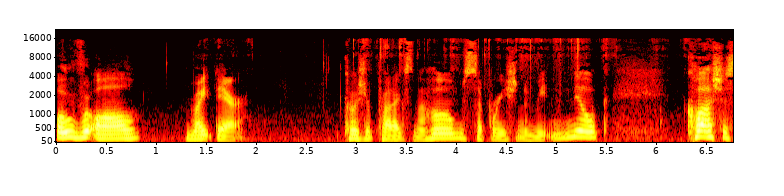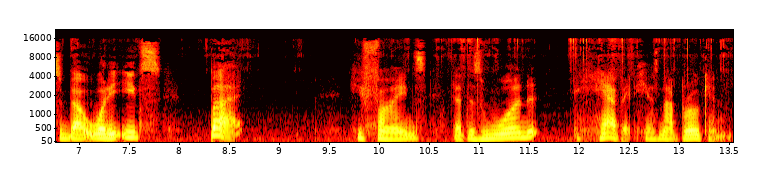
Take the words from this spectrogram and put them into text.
overall right there. Kosher products in the home, separation of meat and milk, cautious about what he eats, but he finds that this one habit he has not broken,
